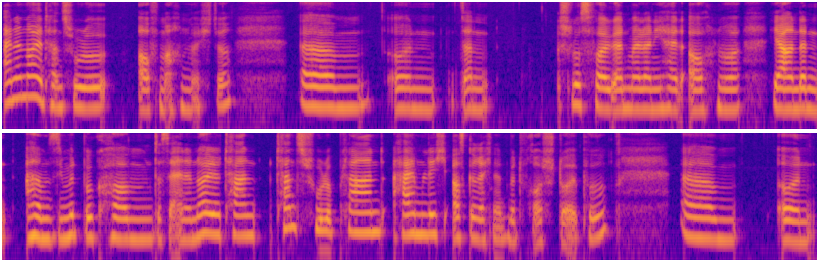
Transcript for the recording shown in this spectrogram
eine neue Tanzschule aufmachen möchte. Ähm, und dann schlussfolgert Melanie halt auch nur, ja, und dann haben sie mitbekommen, dass er eine neue Tan Tanzschule plant, heimlich ausgerechnet mit Frau Stolpe. Ähm, und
